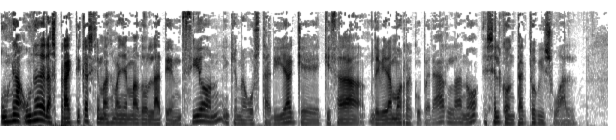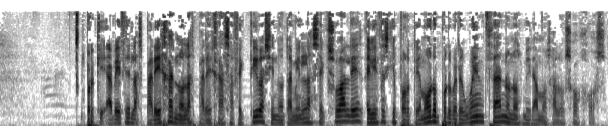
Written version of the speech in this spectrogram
una, una de las prácticas que más me ha llamado la atención y que me gustaría que quizá debiéramos recuperarla, ¿no? Es el contacto visual porque a veces las parejas, no las parejas afectivas, sino también las sexuales, hay veces que por temor o por vergüenza no nos miramos a los ojos.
